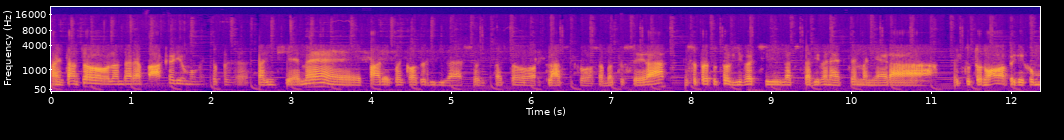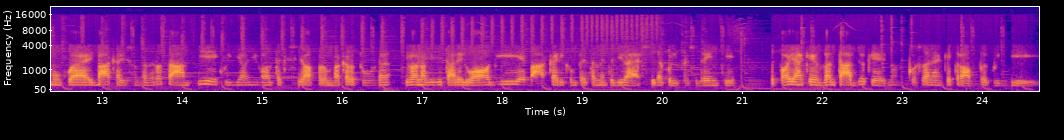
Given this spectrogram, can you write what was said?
Ma intanto l'andare a Bacari è un momento per stare insieme e fare qualcosa di diverso rispetto al classico sabato sera e soprattutto viverci la città di Venezia in maniera del tutto nuova perché comunque i Bacari sono davvero tanti e quindi ogni volta che si fare un Bacaro Tour si vanno a visitare luoghi e Bacari completamente diversi da quelli precedenti e poi anche il vantaggio che non costa neanche troppo e quindi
